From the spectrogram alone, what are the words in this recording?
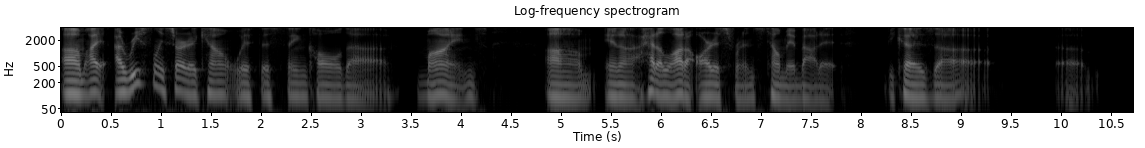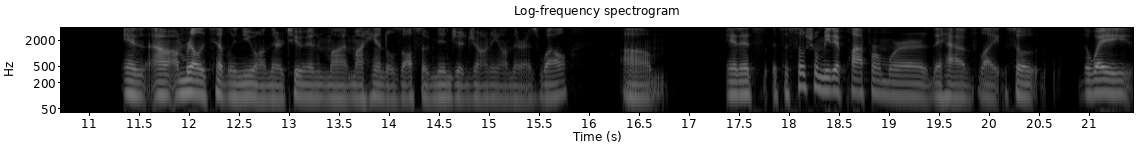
Um, I, I recently started an account with this thing called uh, Minds, um, and I had a lot of artist friends tell me about it because uh, uh, and I'm relatively new on there too, and my my handle is also Ninja Johnny on there as well. Um, and it's it's a social media platform where they have like so the way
